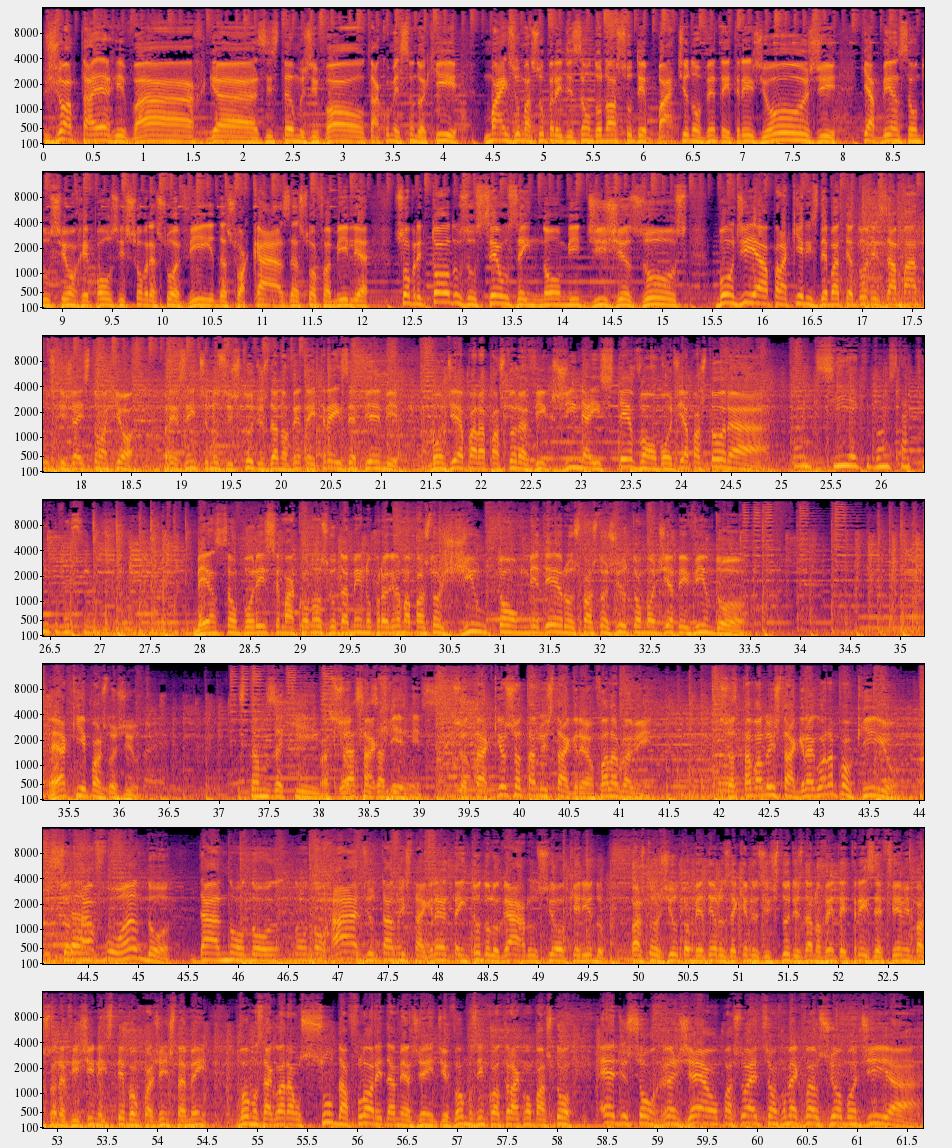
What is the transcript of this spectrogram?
J.R. Vargas. Estamos de volta. Começando aqui mais uma super edição do nosso debate 93 de hoje. Que a bênção do Senhor repouse sobre a sua vida, sua casa, sua família, sobre todos os seus em nome de Jesus. Bom dia para aqueles debatedores amados que já estão aqui, ó, presente nos estúdios da 93 FM. Bom dia para a pastora Virgínia Estevão. Bom dia, pastora. Bom dia, que bom estar aqui com vocês. Benção puríssima conosco também no programa Pastor Gilton Medeiros. Pastor Gilton, bom dia, bem-vindo. É aqui, Pastor Gilton. Estamos aqui, O graças tá a aqui. Deus. O senhor tá aqui ou o senhor tá no Instagram? Fala pra mim. O senhor tava no Instagram agora há pouquinho. O senhor tá Estamos. voando. Tá no, no, no, no rádio, tá no Instagram, tá em todo lugar. O senhor querido Pastor Gilton Medeiros aqui nos estúdios da 93 FM, pastora Virginia Estevam com a gente também. Vamos agora ao sul da Flórida, minha gente. Vamos encontrar com o pastor Edson Rangel. Pastor Edson, como é que vai o senhor? Bom dia.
